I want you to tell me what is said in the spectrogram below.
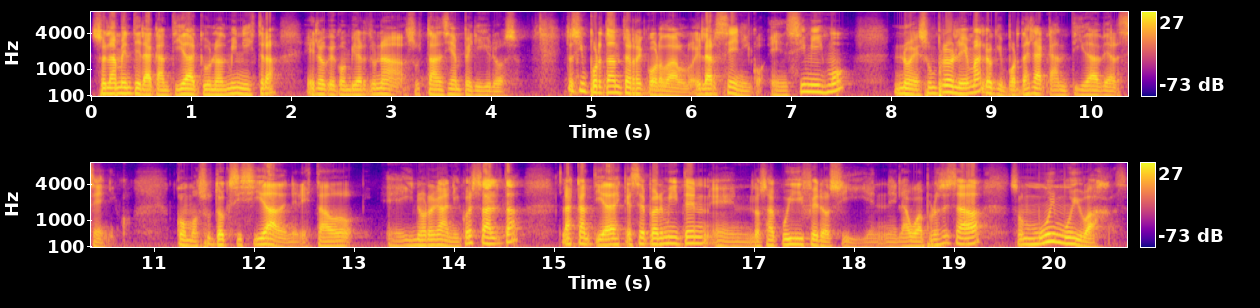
solamente la cantidad que uno administra es lo que convierte una sustancia en peligrosa. Esto es importante recordarlo. El arsénico en sí mismo no es un problema, lo que importa es la cantidad de arsénico como su toxicidad en el estado eh, inorgánico es alta, las cantidades que se permiten en los acuíferos y en el agua procesada son muy muy bajas.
